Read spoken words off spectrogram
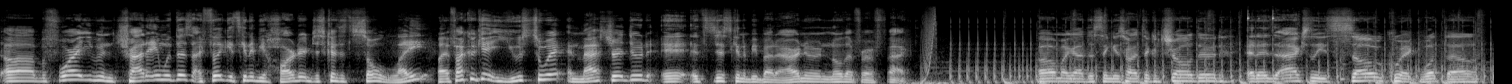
uh, before I even try to aim with this, I feel like it's gonna be harder just because it's so light. But if I could get used to it and master it, dude, it, it's just gonna be better. I already know that for a fact. Oh my god, this thing is hard to control, dude. It is actually so quick. What the hell?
